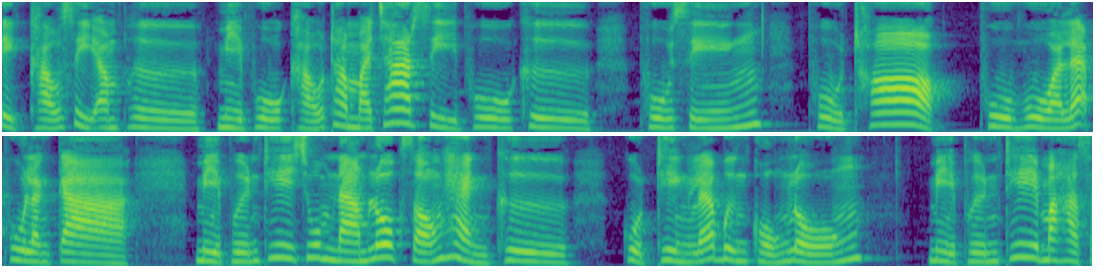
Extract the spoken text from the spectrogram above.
ติดเขาสี่อำเภอ มีภูเขาธรรมชาติสี่ภูคือ ภูสิงห์ภูทอกภูบัวและภูลังกา มีพื้นที่ชุ่มน้ำโลกสองแห่งคือ กุดทิงและบึงโขงหลง มีพื้นที่มหัศ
